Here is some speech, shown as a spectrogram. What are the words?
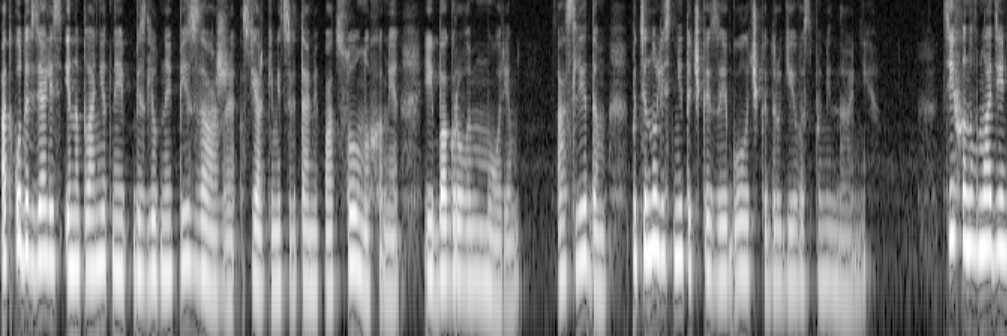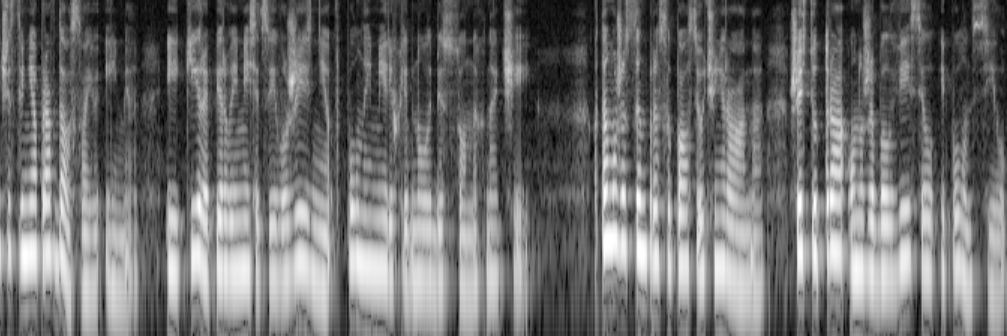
откуда взялись инопланетные безлюдные пейзажи с яркими цветами подсолнухами и багровым морем, а следом потянулись ниточкой за иголочкой другие воспоминания. Тихон в младенчестве не оправдал свое имя – и Кира первые месяцы его жизни в полной мере хлебнула бессонных ночей. К тому же сын просыпался очень рано. В шесть утра он уже был весел и полон сил.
